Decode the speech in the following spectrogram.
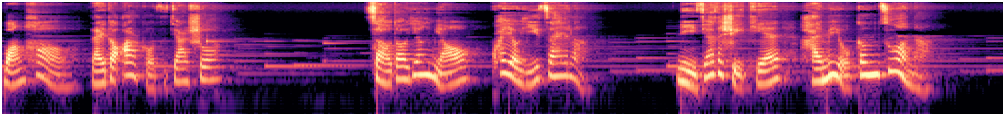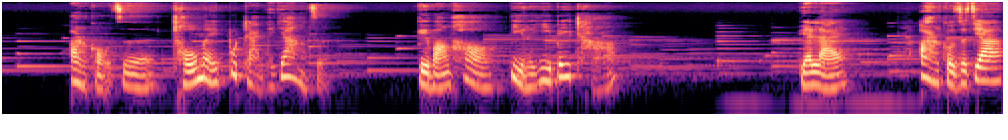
王浩来到二狗子家说：“早稻秧苗快要移栽了，你家的水田还没有耕作呢。”二狗子愁眉不展的样子，给王浩递了一杯茶。原来，二狗子家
